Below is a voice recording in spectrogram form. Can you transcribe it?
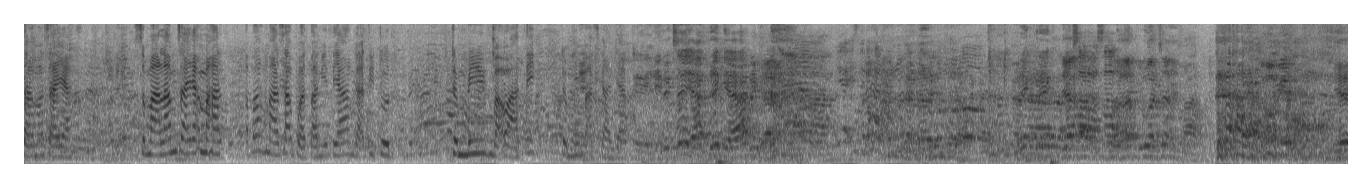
sama saya. Semalam saya ma apa masak buat panitia nggak tidur demi Mbak Wati, demi Mas Ganjar. Break saya ya, break ya. Ya istirahat dulu. Break, break. Ya, salah, salah. Dulu aja. Iya.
